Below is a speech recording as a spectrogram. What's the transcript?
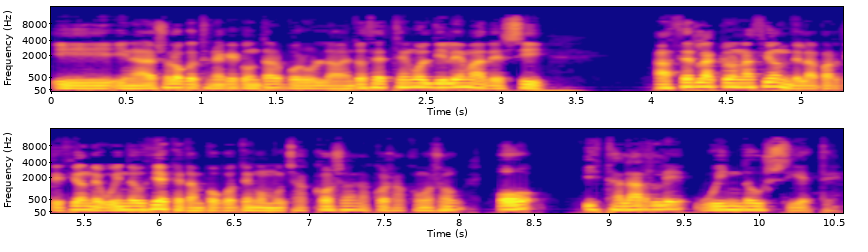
Y, nada, eso es lo que os tenía que contar por un lado. Entonces tengo el dilema de si hacer la clonación de la partición de Windows 10, que tampoco tengo muchas cosas, las cosas como son, o instalarle Windows 7.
